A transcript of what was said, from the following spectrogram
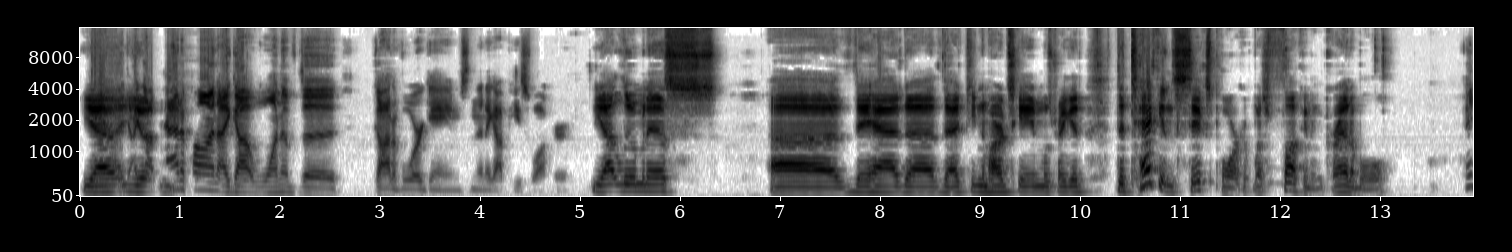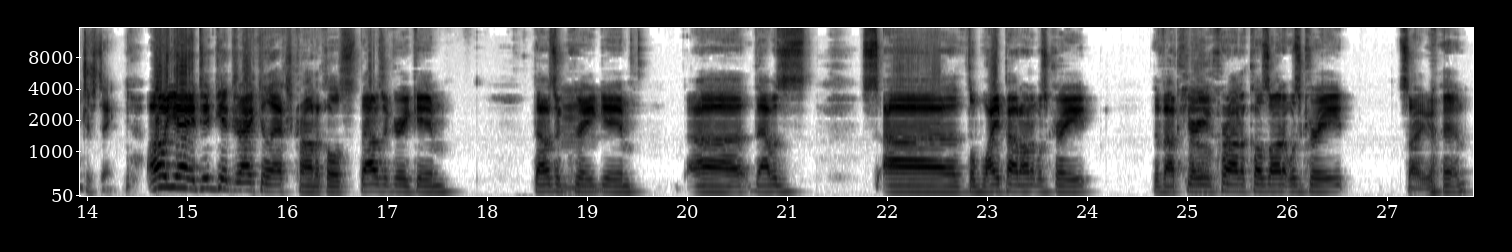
Yeah, I, I you, got Patapon. I got one of the God of War games, and then I got Peace Walker. you got Lumines. Uh, they had uh, that Kingdom Hearts game was pretty good. The Tekken 6 port was fucking incredible. Interesting. Oh yeah, it did get Dracula X Chronicles. That was a great game. That was a Mm. great game. Uh, that was uh the Wipeout on it was great. The Valkyria Oh. Chronicles on it was great. Sorry, go ahead.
